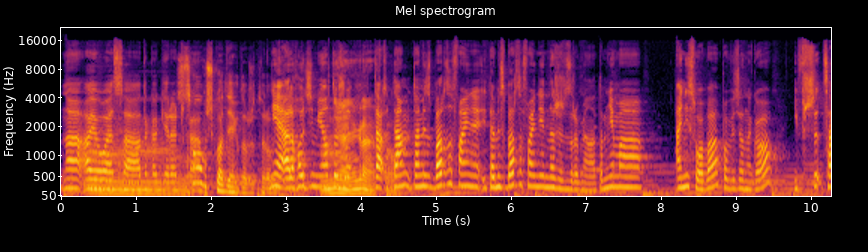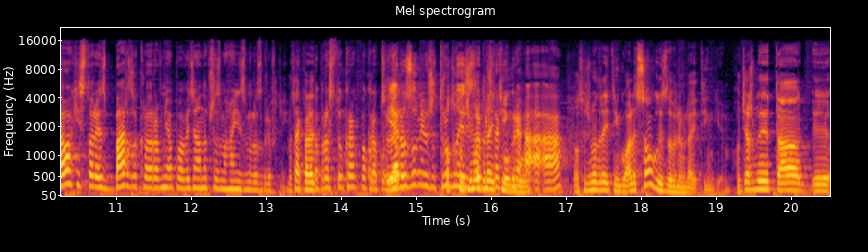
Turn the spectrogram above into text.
na iOS-a, taka giereczka. Są przykłady, jak dobrze to robią. Nie, ale chodzi mi o to, Nie, że nie ta, to. tam, tam jest bardzo fajnie i tam jest bardzo fajnie jedna rzecz zrobiona. Tam nie ma ani słowa powiedzianego i wszy- cała historia jest bardzo klarownie opowiedziana przez mechanizm rozgrywki. No tak, ale- Po prostu krok po kroku. Ja rozumiem, że trudno jest zrobić taką grę. AAA. Odchodzimy od ratingu, ale są gry z dobrym ratingiem. Chociażby ta y,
